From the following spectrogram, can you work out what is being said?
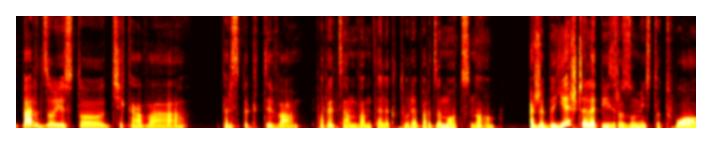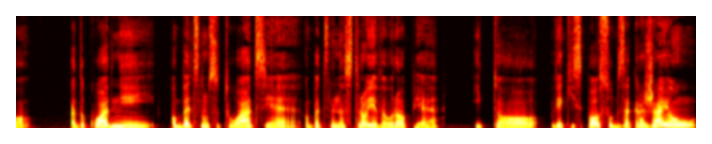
bardzo jest to ciekawa perspektywa. Polecam Wam tę lekturę bardzo mocno. A żeby jeszcze lepiej zrozumieć to tło, a dokładniej obecną sytuację, obecne nastroje w Europie i to, w jaki sposób zagrażają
